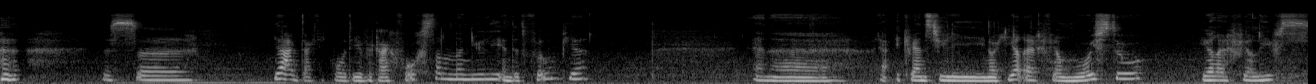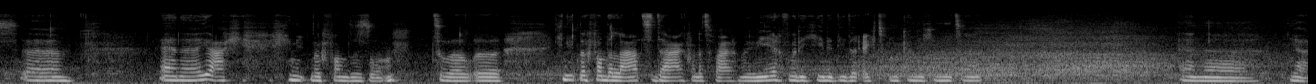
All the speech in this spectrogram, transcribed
dus... Uh, ja, ik dacht ik wou het even graag voorstellen aan jullie in dit filmpje. En uh, ja, ik wens jullie nog heel erg veel moois toe. Heel erg veel liefs. Uh, en uh, ja, geniet nog van de zon. Terwijl, geniet nog van de laatste dagen van het warme weer. Voor degenen die er echt van kunnen genieten. En ja,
